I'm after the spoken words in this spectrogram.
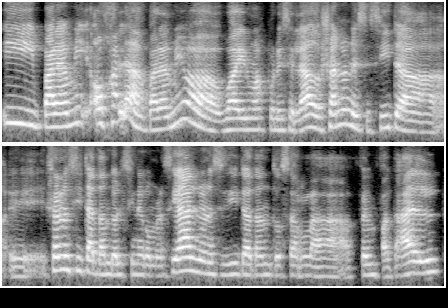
Y para mí, ojalá, para mí va, va a ir más por ese lado. Ya no necesita, eh, ya no necesita tanto el cine comercial, no necesita tanto ser la femme fatal.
